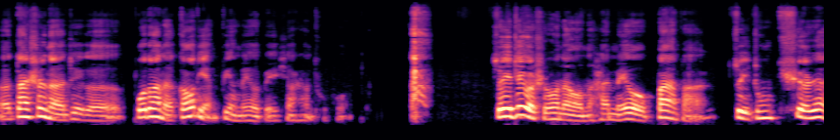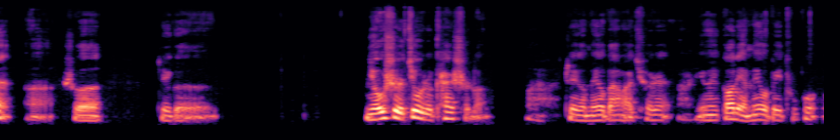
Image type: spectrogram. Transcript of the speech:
呃，但是呢，这个波段的高点并没有被向上突破。所以这个时候呢，我们还没有办法最终确认啊，说这个牛市就是开始了啊，这个没有办法确认啊，因为高点没有被突破。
